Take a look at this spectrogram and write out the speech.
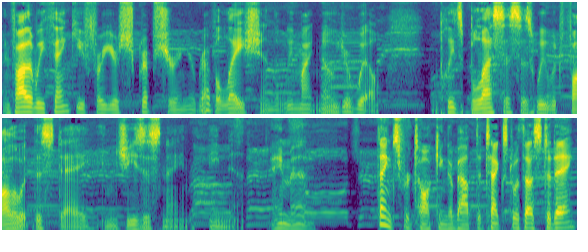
And Father, we thank you for your scripture and your revelation that we might know your will. And please bless us as we would follow it this day. In Jesus' name, amen. Amen. Thanks for talking about the text with us today.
